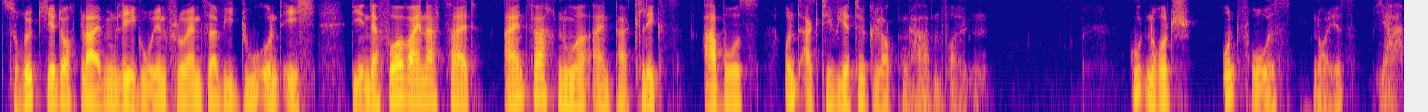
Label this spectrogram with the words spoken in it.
Zurück jedoch bleiben Lego-Influencer wie du und ich, die in der Vorweihnachtszeit einfach nur ein paar Klicks, Abos und aktivierte Glocken haben wollten. Guten Rutsch und frohes neues Jahr.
